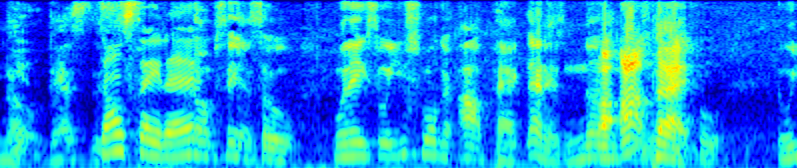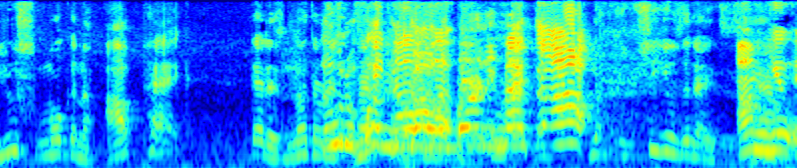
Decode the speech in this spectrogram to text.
no, that's Don't say that. You know what I'm saying? So when they when you smoking out pack, that is nothing. A Out Pack. when you smoking an out pack, that is nothing. Who the fuck respectful. is know calling what? Bernie Mac the op? No, She using that. I'm you. example.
